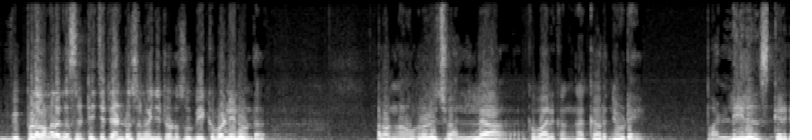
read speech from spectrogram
വിപ്ലവങ്ങളൊക്കെ സൃഷ്ടിച്ചിട്ട് രണ്ടു ദിവസം കഴിഞ്ഞിട്ടുള്ളൂ. സുബിക്ക് പള്ളിയിലുണ്ട്. അപ്പൊ അങ്ങനെ ചോദിച്ചു അല്ല കപാലക്ക് അങ്ങക്ക് അറിഞ്ഞൂടെ? പള്ളിയിൽ നിസ്കരി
